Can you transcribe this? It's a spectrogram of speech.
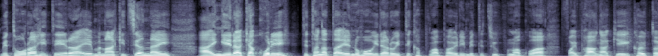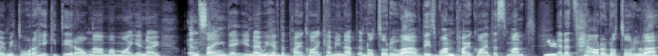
me tōrahi tērā e manakitia nei, uh, i ngērā kia kore te tangata e noho i raro i te kapua pauri me te tūpuna kua whai pānga ki koutou me tōrahi ki tērā o ngā mama, you know. In saying that, you know, mm. we have the mm. Pokai coming up in Rotorua. There's one Pokai this month, yes. and it's held in Rotorua.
